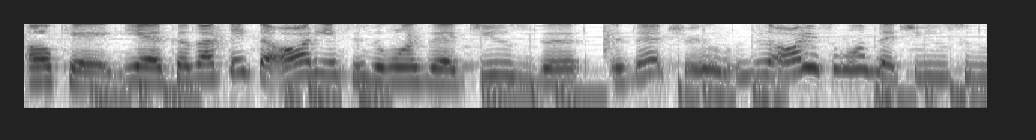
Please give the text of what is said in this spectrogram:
Okay, yeah, because I think the audience is the ones that choose the. Is that true? Is the audience the ones that choose who The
